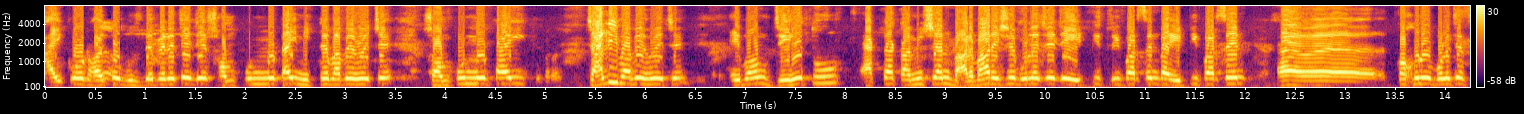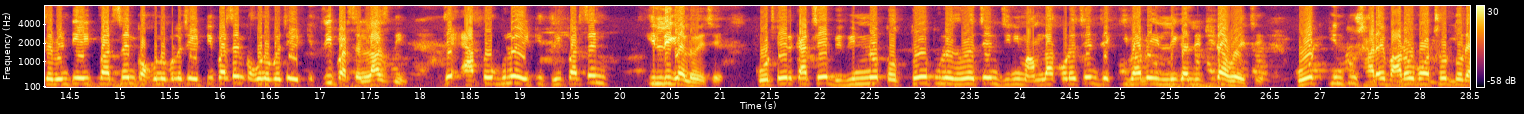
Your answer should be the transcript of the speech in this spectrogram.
হাইকোর্ট হয়তো বুঝতে পেরেছে যে সম্পূর্ণটাই মিথ্যেভাবে হয়েছে সম্পূর্ণটাই জালিভাবে হয়েছে এবং যেহেতু একটা কমিশন বারবার এসে বলেছে যে এইটটি থ্রি পার্সেন্ট বা এইটটি পার্সেন্ট কখনো বলেছে সেভেন্টি এইট পার্সেন্ট কখনো বলেছে এইটটি পার্সেন্ট কখনো বলেছে এইটটি থ্রি পার্সেন্ট লাস্ট দিন। যে এতগুলো এইটটি থ্রি পার্সেন্ট ইলিগাল হয়েছে। কোর্টের কাছে বিভিন্ন তথ্য তুলে ধরেছেন, যিনি মামলা করেছেন যে কীভাবে ইলিগালিটিটা হয়েছে। কোর্ট কিন্তু সাড়ে বারো বছর ধরে,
